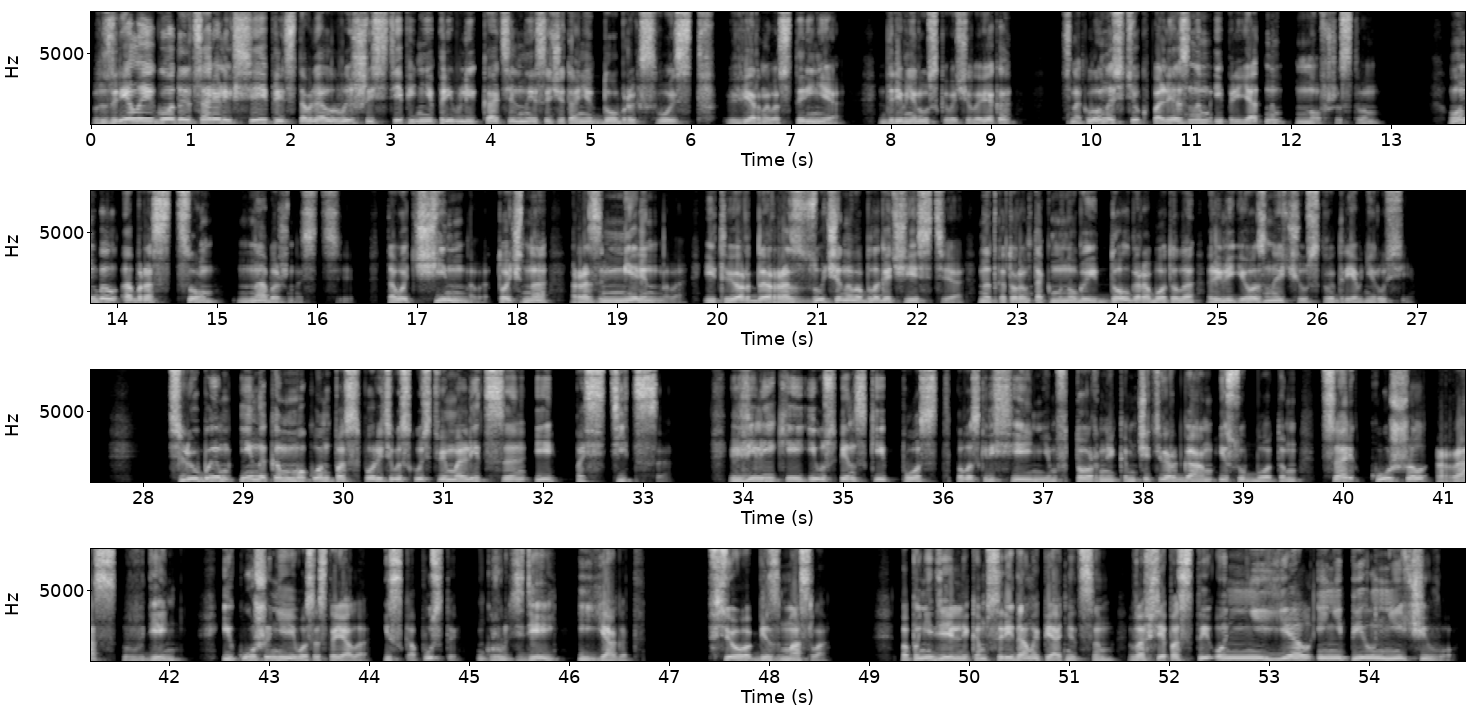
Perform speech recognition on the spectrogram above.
В зрелые годы царь Алексей представлял в высшей степени привлекательные сочетания добрых свойств верного старине древнерусского человека с наклонностью к полезным и приятным новшествам. Он был образцом набожности, того чинного, точно размеренного и твердо разученного благочестия, над которым так много и долго работало религиозное чувство Древней Руси. С любым иноком мог он поспорить в искусстве молиться и поститься. Великий и Успенский пост по воскресеньям, вторникам, четвергам и субботам царь кушал раз в день и кушанье его состояло из капусты, груздей и ягод. Все без масла. По понедельникам, средам и пятницам во все посты он не ел и не пил ничего.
